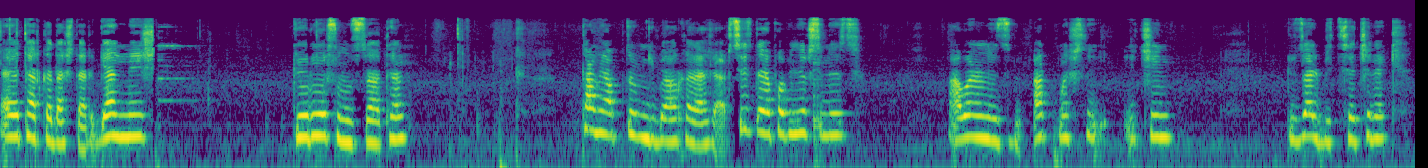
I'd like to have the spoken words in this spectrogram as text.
Evet arkadaşlar gelmiş. görüyorsunuz zaten. Tam yaptığım gibi arkadaşlar. Siz de yapabilirsiniz. Abonenizin artması için güzel bir seçenek.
